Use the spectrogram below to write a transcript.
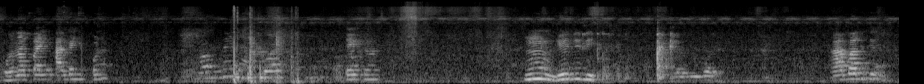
संध्याकाळी खाल्ली नाही मला बोला, हे याच्यात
